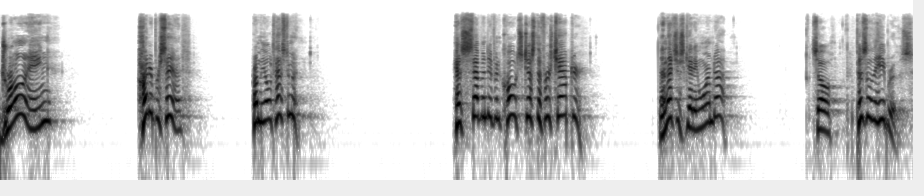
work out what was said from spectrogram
drawing 100% from the Old Testament. Has seven different quotes, just the first chapter. And that's just getting warmed up. So, Epistle of the Hebrews,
